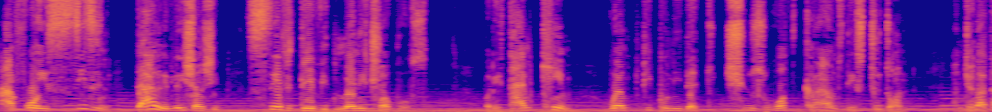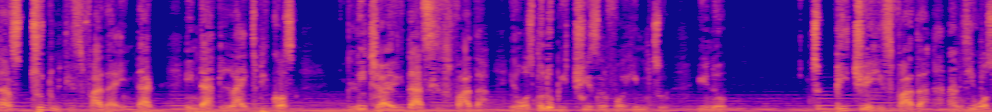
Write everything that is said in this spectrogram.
And for a season, that relationship saved David many troubles. But the time came when people needed to choose what ground they stood on. And Jonathan stood with his father in that in that light because literally that's his father. It was going to be treason for him to, you know, to betray his father and he was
